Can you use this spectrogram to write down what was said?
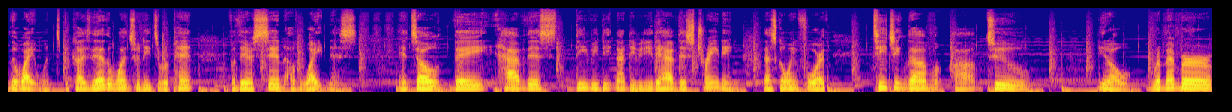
the white ones, because they're the ones who need to repent for their sin of whiteness. And so they have this DVD, not DVD, they have this training that's going forth teaching them uh, to, you know, remember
